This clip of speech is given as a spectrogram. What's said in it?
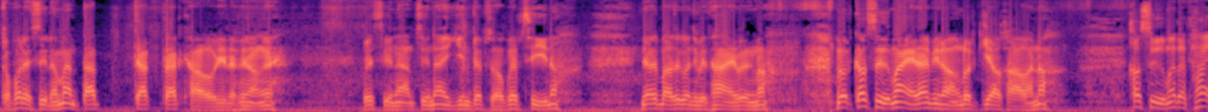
ก็พอได้ซื้อน้ำมันตัดจักตัดเขาดีนะพี่น้องเอ้ยไปซื้อน้ำซื้อน้ำกินแป๊บสองแป๊บสี่เนาะเดี๋ยวบาสกุลจะไปถ่ายเบิ่งเนาะ รถเขาสื่อไม่ได้พี่น้องรถเกี่ยวเขาวเนาะเขาสื่อมาแต่ไทย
